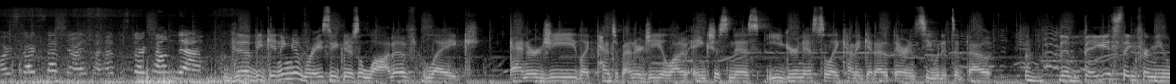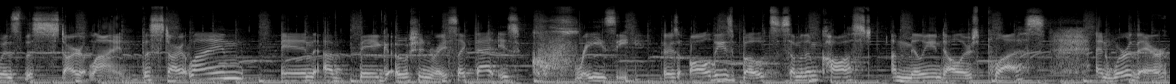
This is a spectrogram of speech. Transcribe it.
our start's up, guys. I have to start counting down. The beginning of race week, there's a lot of like energy, like pent up energy, a lot of anxiousness, eagerness to like kind of get out there and see what it's about. The biggest thing for me was the start line. The start line in a big ocean race like that is crazy. There's all these boats, some of them cost a million dollars plus, and we're there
